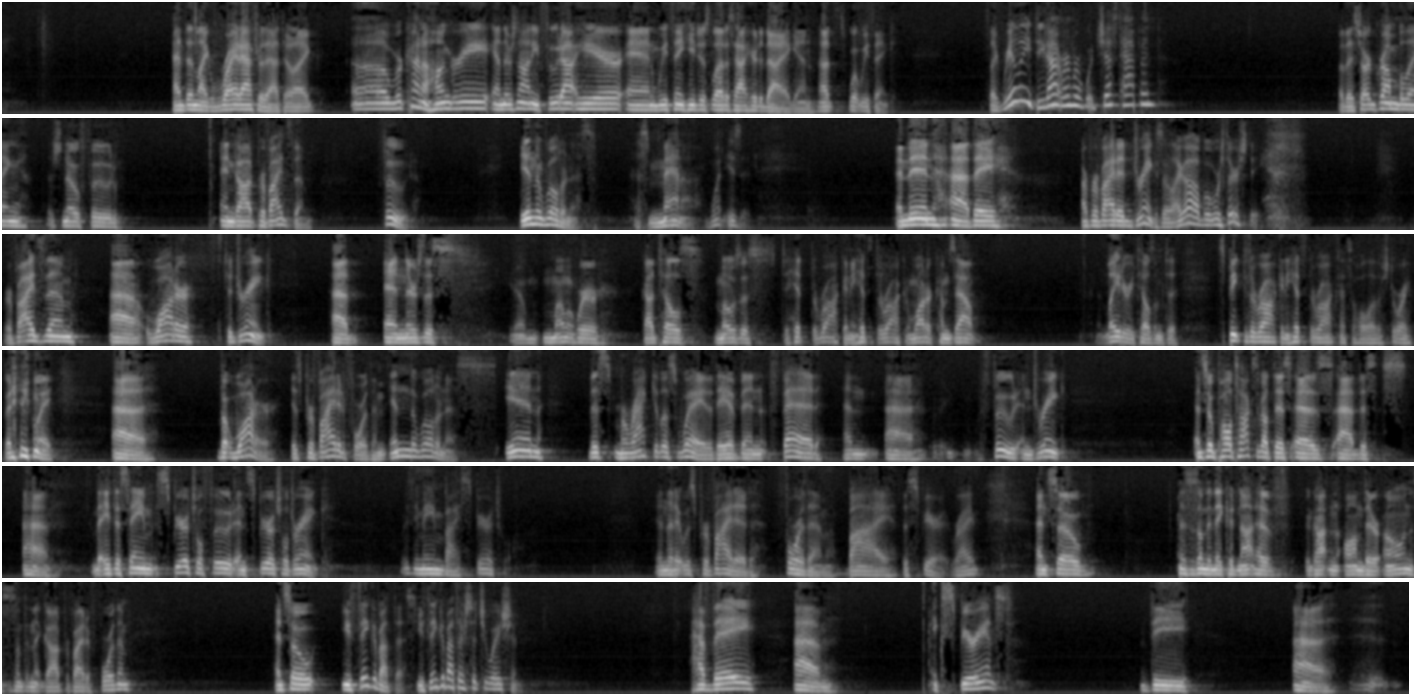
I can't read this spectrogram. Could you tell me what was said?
And then, like, right after that, they're like, uh, we're kind of hungry, and there's not any food out here, and we think he just let us out here to die again. That's what we think. It's like, really? Do you not remember what just happened? But they start grumbling. There's no food. And God provides them food in the wilderness. That's manna. What is it? And then uh, they are provided drinks. They're like, oh, but we're thirsty. Provides them uh, water to drink. Uh, and there's this you know, moment where God tells Moses to hit the rock, and he hits the rock, and water comes out. And later, he tells him to speak to the rock, and he hits the rock. That's a whole other story. But anyway, uh, but water is provided for them in the wilderness, in this miraculous way that they have been fed and uh, food and drink. And so Paul talks about this as uh, this uh, they ate the same spiritual food and spiritual drink. What does he mean by spiritual? In that it was provided for them by the Spirit, right? And so this is something they could not have gotten on their own. This is something that God provided for them. And so you think about this. You think about their situation. Have they um, experienced the uh,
